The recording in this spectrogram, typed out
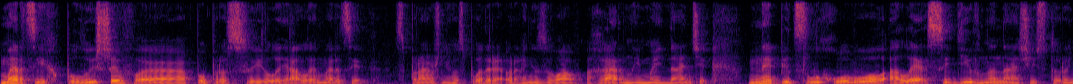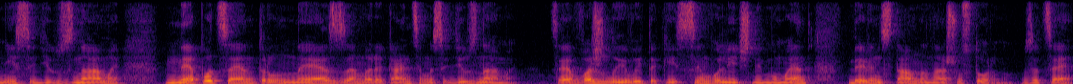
Мерц їх полишив, е, попросили, але Мерц, як справжній господар, організував гарний майданчик, не підслуховував, але сидів на нашій стороні, сидів з нами, не по центру, не з американцями, сидів з нами. Це важливий такий символічний момент, де він став на нашу сторону. За це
